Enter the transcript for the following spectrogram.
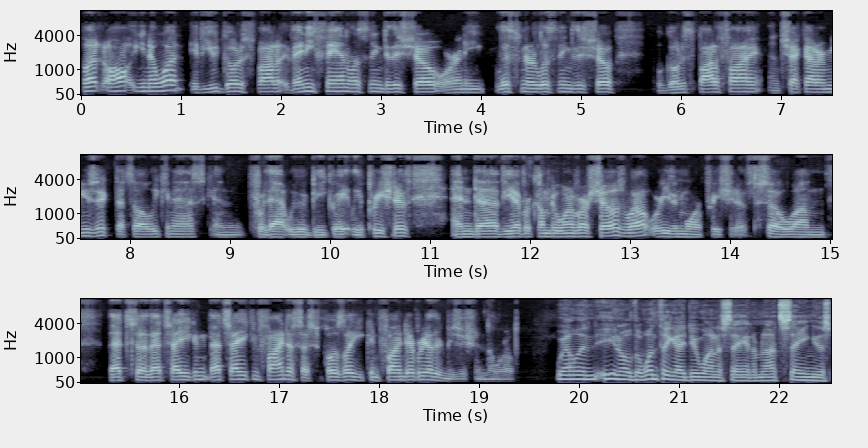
But all you know what? If you'd go to Spot, if any fan listening to this show or any listener listening to this show will go to Spotify and check out our music, that's all we can ask. And for that, we would be greatly appreciative. And uh, if you ever come to one of our shows, well, we're even more appreciative. So um, that's uh, that's how you can that's how you can find us. I suppose like you can find every other musician in the world. Well, and you know, the one thing I do want to say, and I'm not saying this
